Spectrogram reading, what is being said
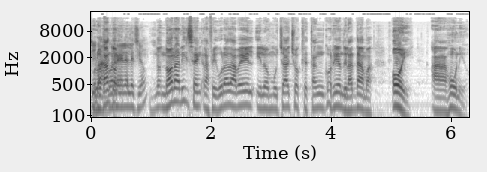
Sí, en la elección. No, no analicen la figura de Abel y los muchachos que están corriendo y las damas hoy, a junio.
